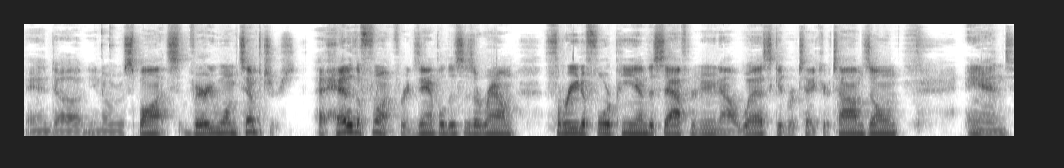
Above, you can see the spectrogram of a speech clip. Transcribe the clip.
And, uh, you know, in response, very warm temperatures ahead of the front. For example, this is around 3 to 4 p.m. this afternoon out west, give or take your time zone. And,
